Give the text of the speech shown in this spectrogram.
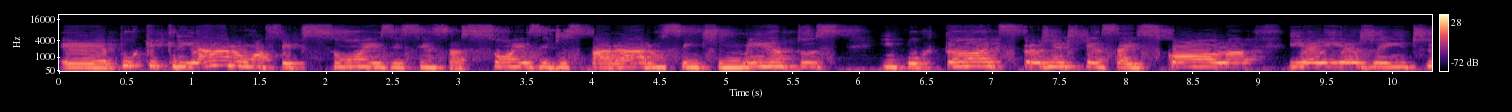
é, porque criaram afecções e sensações e dispararam sentimentos importantes para a gente pensar a escola, e aí a gente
